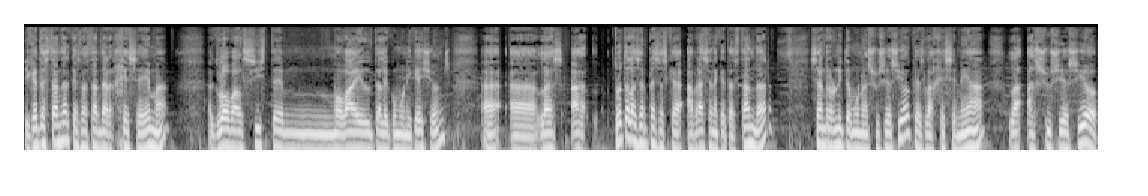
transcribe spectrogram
I aquest estàndard, que és l'estàndard GSM, Global System Mobile Telecommunications, eh, eh, les, eh, totes les empreses que abracen aquest estàndard s'han reunit en una associació, que és la GSMA, la Associació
